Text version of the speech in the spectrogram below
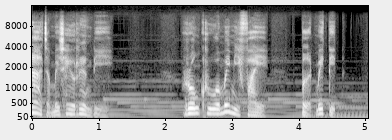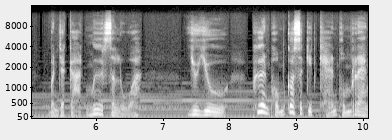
น่าจะไม่ใช่เรื่องดี โรงครัวไม่มีไฟ เปิดไม่ติด บรรยากาศมืดสลัวอยู่ๆ เพื่อนผมก็สะกิดแขนผมแรง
